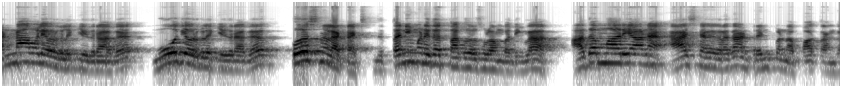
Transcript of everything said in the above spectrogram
அண்ணாமலை அவர்களுக்கு எதிராக மோடி அவர்களுக்கு எதிராக பர்சனல் அட்டாக்ஸ் இந்த தனி மனித தாக்குதல் சொல்லுவாங்க பாத்தீங்களா? அத மாதிரியான ஹேஷ்டேக்களை தான் ட்ரெண்ட் பண்ண பார்த்தாங்க.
